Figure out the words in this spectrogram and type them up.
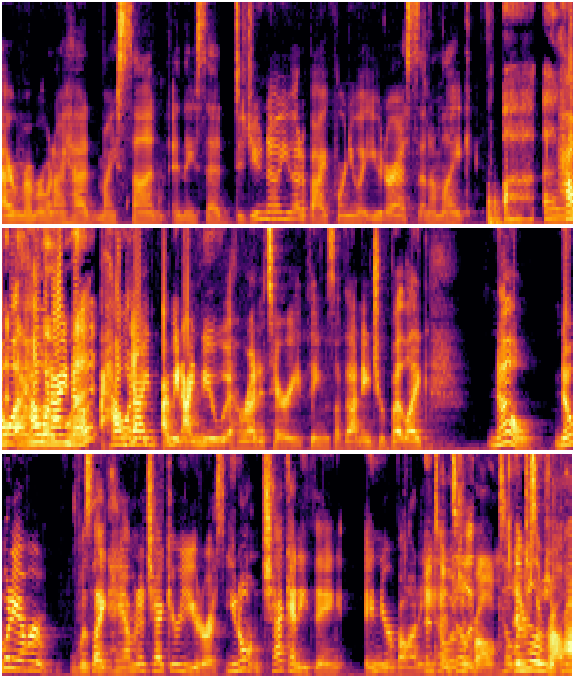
I remember when I had my son, and they said, "Did you know you had a bicornuate uterus?" And I'm like, uh, a- "How? a- how would I know? How would Yeah. I? I mean, I knew hereditary things of that nature, but like." No, nobody ever was like, "Hey, I'm going to check your uterus." You don't check anything in your body Until there's a problem. Until there's, Until a, there's a problem.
